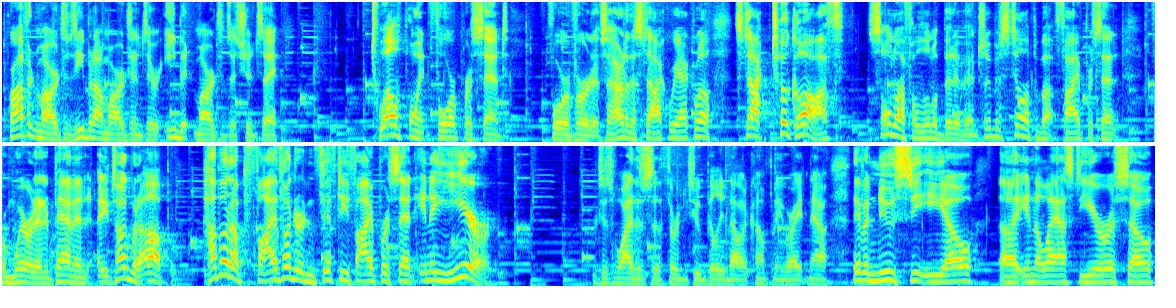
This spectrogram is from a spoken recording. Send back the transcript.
Profit margins, EBITDA margins, or EBIT margins, I should say, 12.4% for Vertiv. So how did the stock react? Well, stock took off, sold off a little bit eventually, but still up about 5% from where it had been. And you talk about up, how about up 555% in a year? Which is why this is a $32 billion company right now. They have a new CEO uh, in the last year or so.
